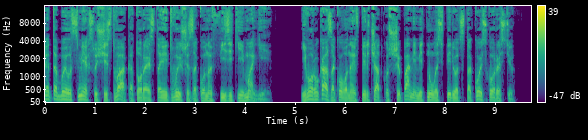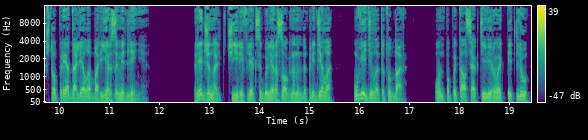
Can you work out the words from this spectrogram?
Это был смех существа, которое стоит выше законов физики и магии. Его рука, закованная в перчатку с шипами, метнулась вперед с такой скоростью, что преодолела барьер замедления. Реджинальд, чьи рефлексы были разогнаны до предела, увидел этот удар. Он попытался активировать петлю,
